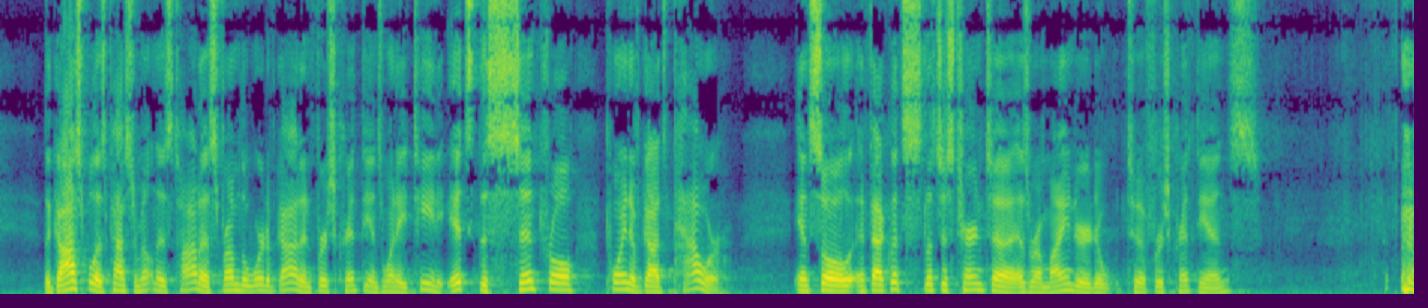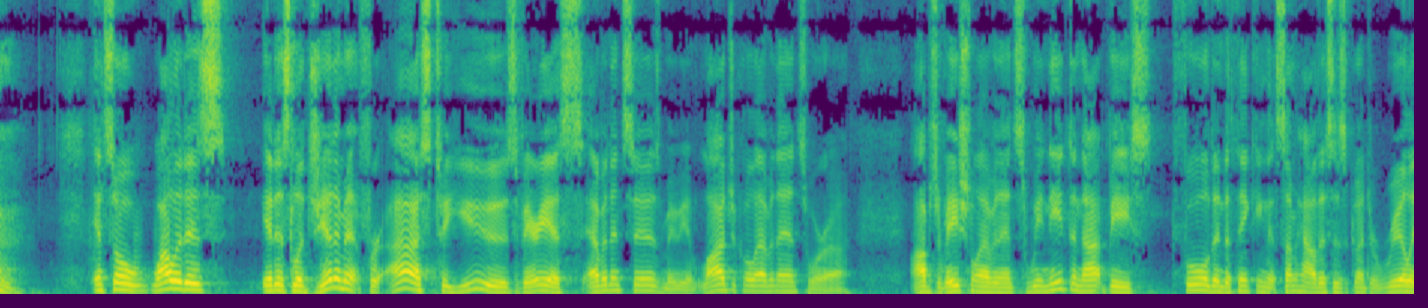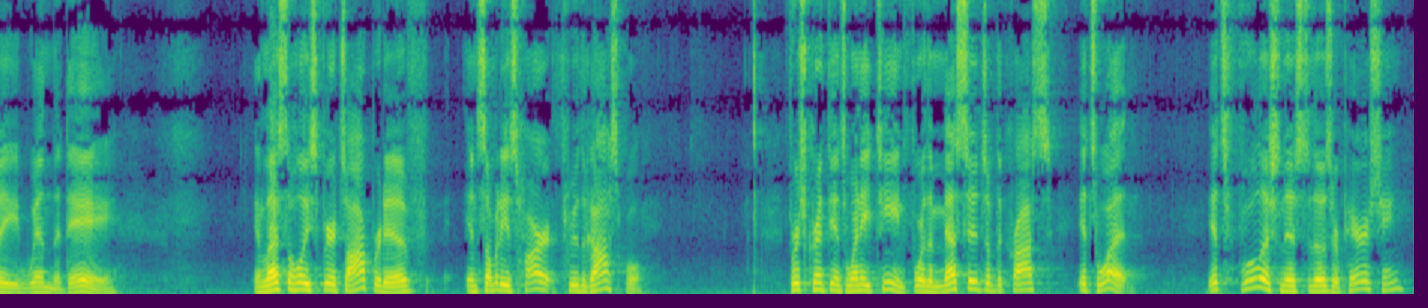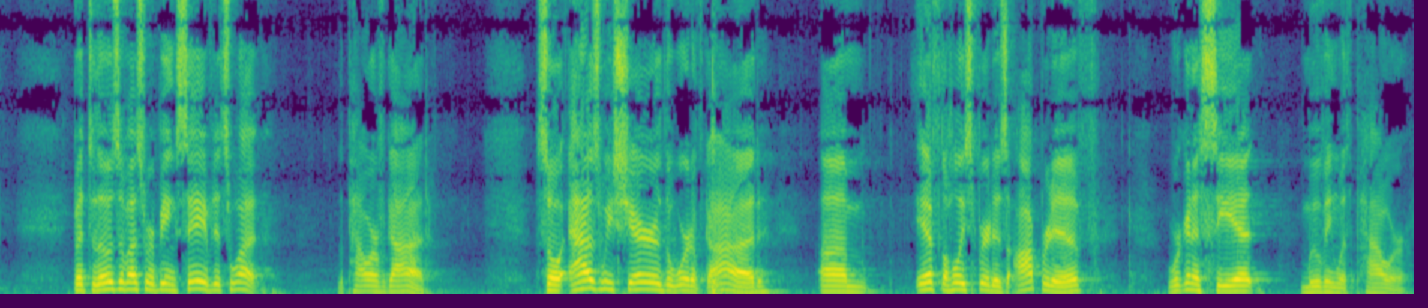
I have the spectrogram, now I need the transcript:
The gospel, as Pastor Milton has taught us from the Word of God in 1 Corinthians 1.18, it's the central point of God's power. And so, in fact, let's let's just turn to as a reminder to to 1 Corinthians. and so, while it is it is legitimate for us to use various evidences, maybe logical evidence or a observational evidence, we need to not be fooled into thinking that somehow this is going to really win the day unless the Holy Spirit's operative in somebody's heart through the gospel. 1 Corinthians 1:18 For the message of the cross it's what? It's foolishness to those who are perishing, but to those of us who are being saved it's what? The power of God. So as we share the word of God, um, if the Holy Spirit is operative, we're going to see it moving with power.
